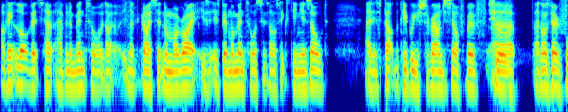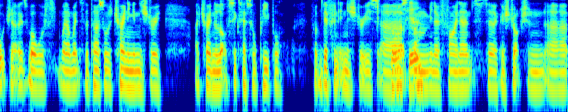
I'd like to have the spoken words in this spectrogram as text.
I think a lot of it's ha- having a mentor. Like, you know, the guy sitting on my right is, has been my mentor since I was 16 years old, and it's about the people you surround yourself with. Sure. Uh, and I was very fortunate as well with when I went to the personal training industry. I trained a lot of successful people from different industries, uh, course, yeah. from you know finance to construction, uh,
